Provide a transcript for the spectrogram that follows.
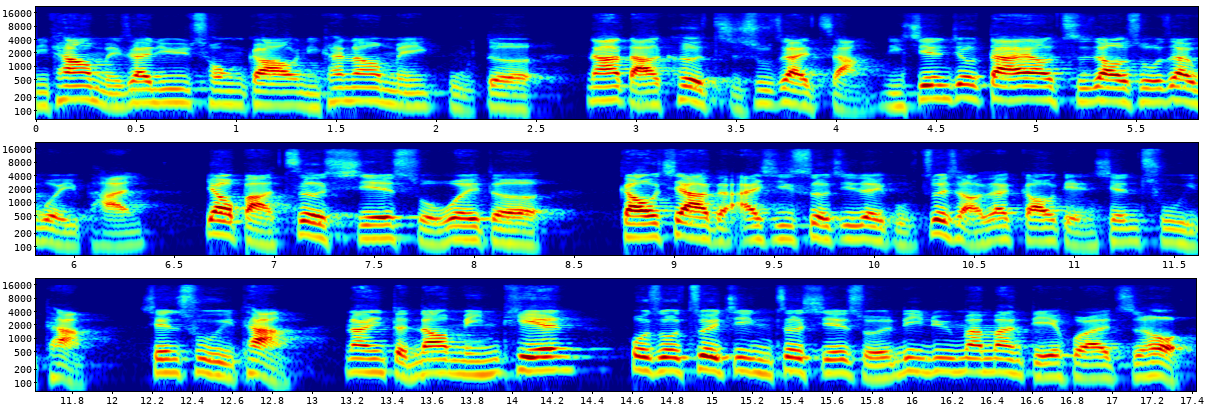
你看到美债利率冲高，你看到美股的纳达克指数在涨，你今天就大家要知道说，在尾盘要把这些所谓的高价的 IC 设计类股，最少在高点先出一趟，先出一趟。那你等到明天，或者说最近这些所谓利率慢慢跌回来之后，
